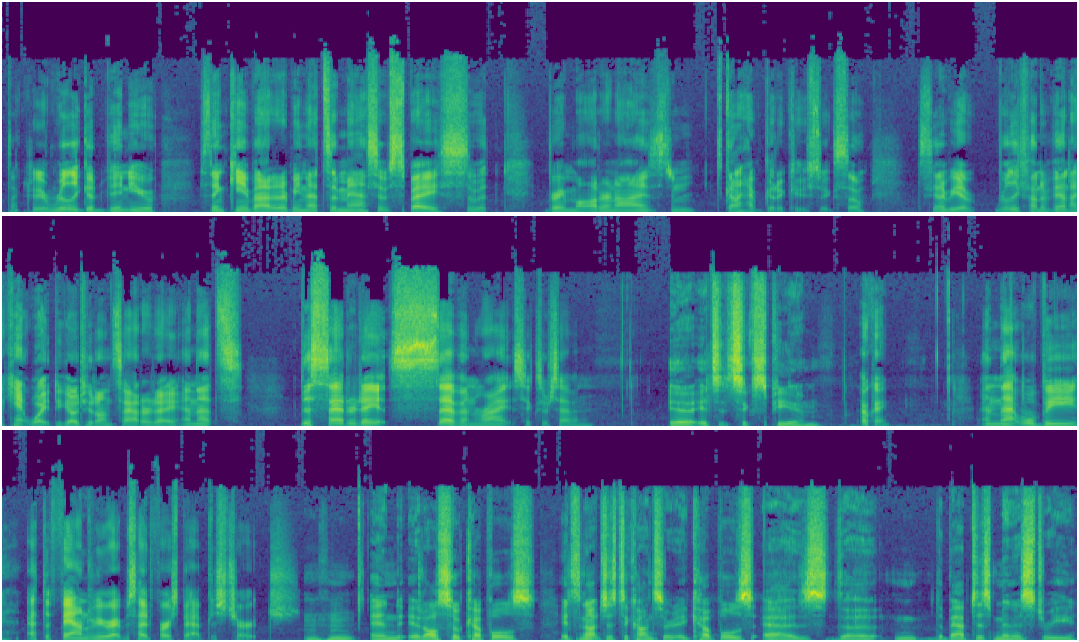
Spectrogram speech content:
It's actually a really good venue. Thinking about it, I mean, that's a massive space with very modernized, and it's gonna have good acoustics. So it's gonna be a really fun event. I can't wait to go to it on Saturday, and that's this Saturday at seven, right? Six or seven? Uh, it's at 6 p.m. Okay. And that will be at the Foundry, right beside First Baptist Church. Mm hmm And it also couples. It's not just a concert. It couples as the the Baptist ministry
